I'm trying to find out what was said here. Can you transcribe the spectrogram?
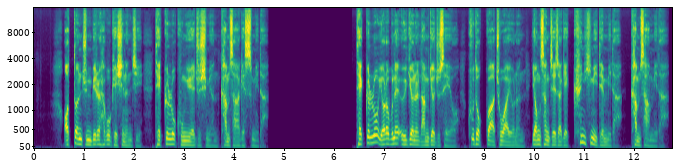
어떤 준비를 하고 계시는지 댓글로 공유해 주시면 감사하겠습니다. 댓글로 여러분의 의견을 남겨주세요. 구독과 좋아요는 영상 제작에 큰 힘이 됩니다. 감사합니다.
